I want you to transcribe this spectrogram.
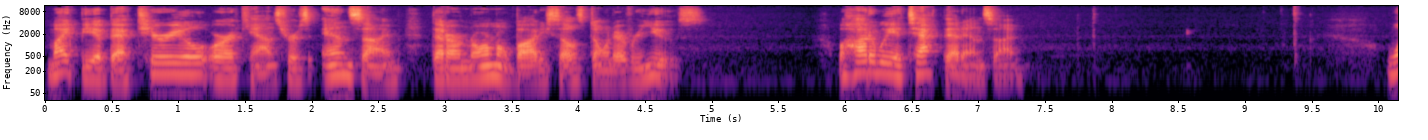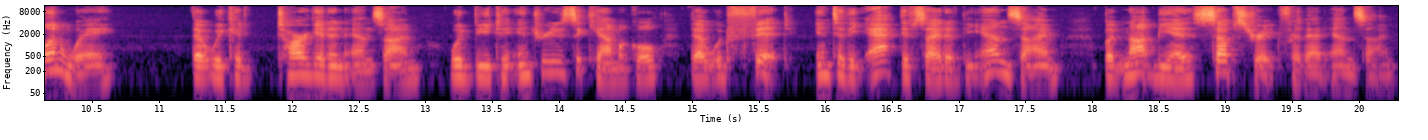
might be a bacterial or a cancerous enzyme that our normal body cells don't ever use. Well, how do we attack that enzyme? One way that we could target an enzyme would be to introduce a chemical that would fit into the active site of the enzyme but not be a substrate for that enzyme.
